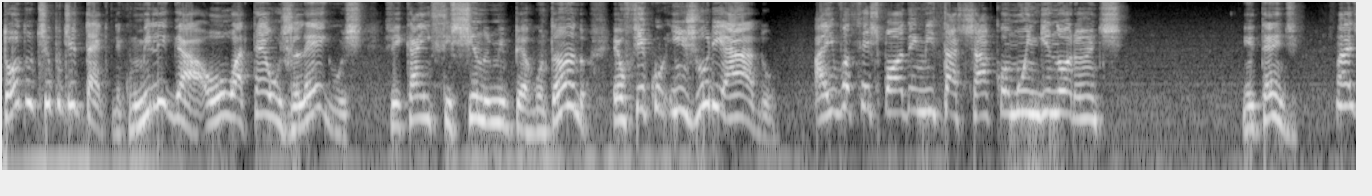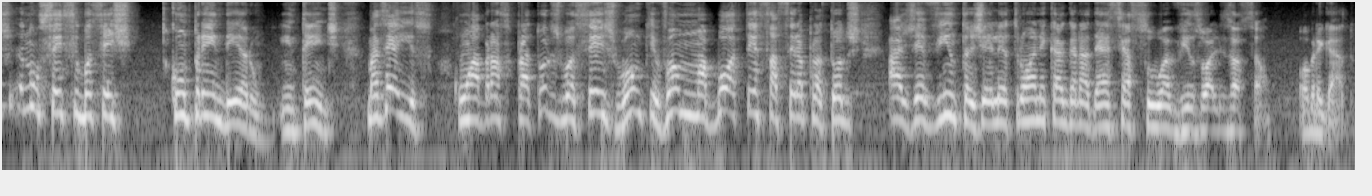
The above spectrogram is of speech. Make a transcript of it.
todo tipo de técnico me ligar ou até os leigos ficar insistindo me perguntando, eu fico injuriado. Aí vocês podem me taxar como um ignorante. Entende? Mas eu não sei se vocês compreenderam, entende? Mas é isso. Um abraço para todos vocês. Vamos que vamos. Uma boa terça-feira para todos. A G Vintage Eletrônica agradece a sua visualização. Obrigado.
